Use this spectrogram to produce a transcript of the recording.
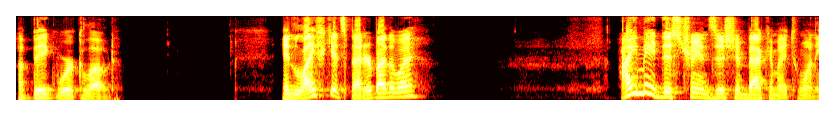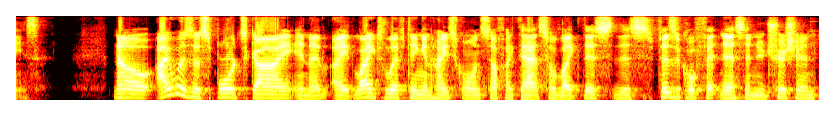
a big workload. And life gets better, by the way. I made this transition back in my 20s. Now, I was a sports guy and I, I liked lifting in high school and stuff like that. So like this this physical fitness and nutrition,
